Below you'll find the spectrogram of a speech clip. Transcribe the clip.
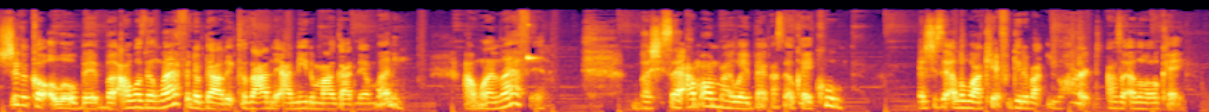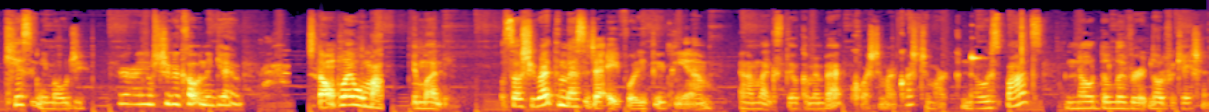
sugarcoat a little bit, but I wasn't laughing about it because I, I needed my goddamn money. I wasn't laughing. But she said, I'm on my way back. I said, okay, cool. And she said, LOL, I can't forget about you, heart. I was like, LOL, okay. Kissing emoji. Here I am sugarcoating again. Just don't play with my money. So she read the message at 8.43 p.m. And I'm like, still coming back? Question mark, question mark. No response, no delivered notification.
